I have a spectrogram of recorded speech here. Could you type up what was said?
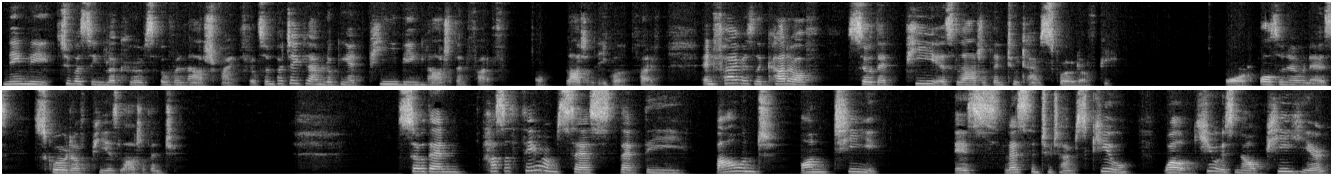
namely supersingular curves over large finite fields. So in particular, I'm looking at p being larger than 5, or larger than equal to 5. And 5 is the cutoff so that p is larger than 2 times square root of p, or also known as square root of p is larger than 2. So then Hasse theorem says that the bound on t is less than 2 times q. Well, q is now p here,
